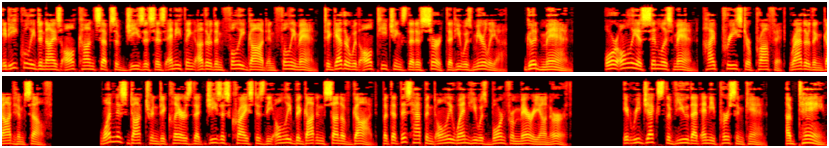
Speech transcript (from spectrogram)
It equally denies all concepts of Jesus as anything other than fully God and fully man, together with all teachings that assert that he was merely a good man, or only a sinless man, high priest or prophet, rather than God himself. Oneness doctrine declares that Jesus Christ is the only begotten Son of God, but that this happened only when he was born from Mary on earth. It rejects the view that any person can obtain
